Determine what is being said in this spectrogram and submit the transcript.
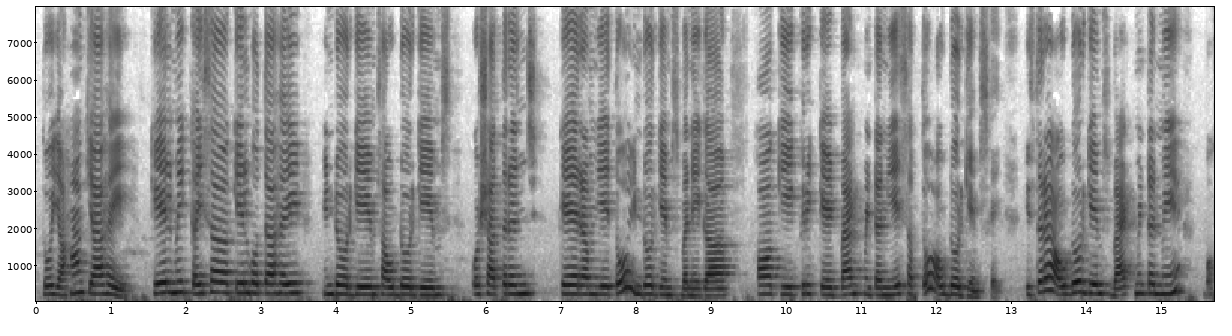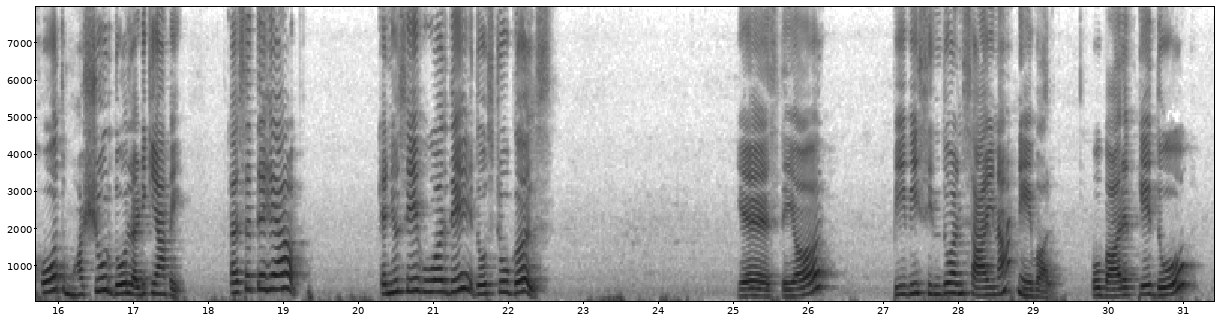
तो यहाँ क्या है? खेल में कैसा खेल होता है? इंडोर गेम्स आउटडोर गेम्स वो शतरंज, कैरम, ये तो इंडोर गेम्स बनेगा। हॉकी क्रिकेट बैडमिंटन ये सब तो आउटडोर गेम्स है। इस तरह आउटडोर गेम्स बैडमिंटन में बहुत मशहूर दो लड़कियाँ हैं। कह सकते हैं आप? Can you say who are they those two girls yes they are P V Sindhu and Saina Nehwal वो भारत के दो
